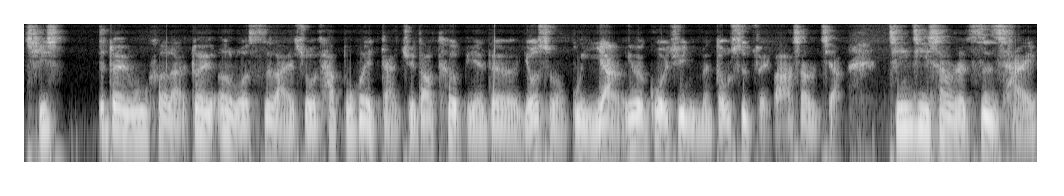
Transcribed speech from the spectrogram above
其实对乌克兰对俄罗斯来说，他不会感觉到特别的有什么不一样，因为过去你们都是嘴巴上讲经济上的制裁。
